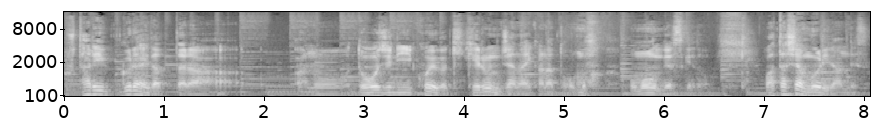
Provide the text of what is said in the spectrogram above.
2人ぐらいだったらあの同時に声が聞けるんじゃないかなと思う 思うんですけど私は無理なんです。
